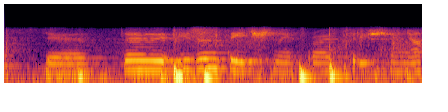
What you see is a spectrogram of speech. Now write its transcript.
Ось е, це ідентичний проект рішення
